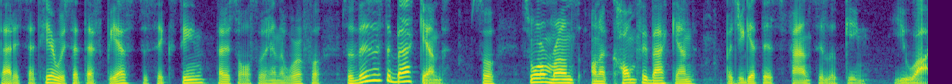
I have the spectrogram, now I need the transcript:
that is set here. We set FPS to 16. That is also in the workflow. So this is the backend. So Swarm runs on a comfy backend but you get this fancy looking UI,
